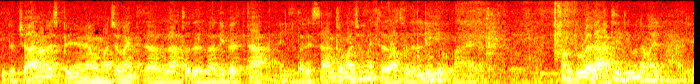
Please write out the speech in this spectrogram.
Il Luciano lo esprimiamo maggiormente dal lato della libertà, il Alessandro maggiormente dal lato dell'io, ma è, sono due lati di una medaglia.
